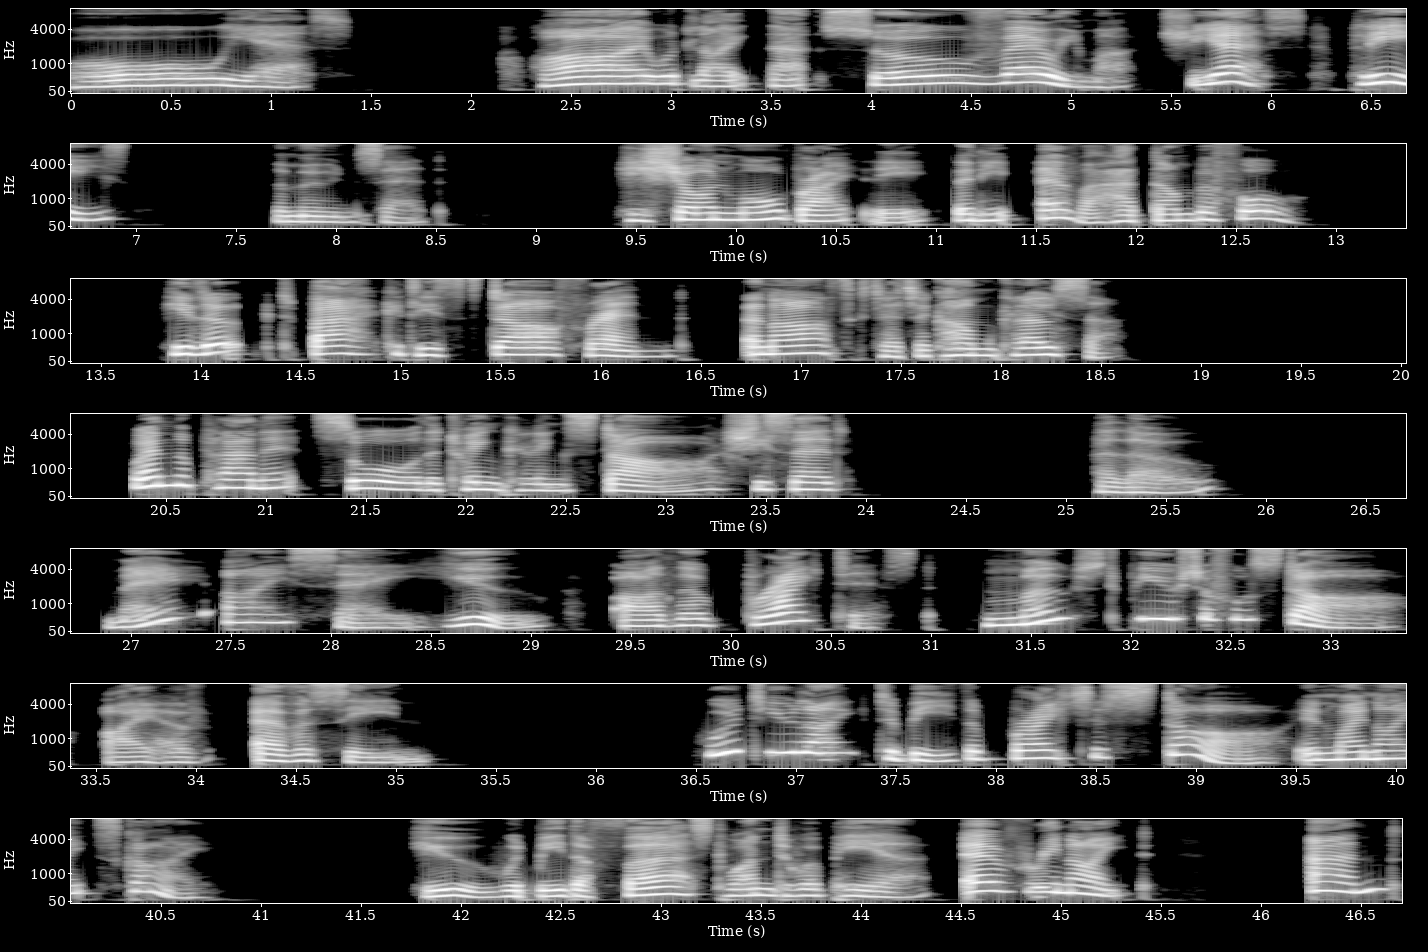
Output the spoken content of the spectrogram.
Oh, yes, I would like that so very much. Yes, please, the moon said. He shone more brightly than he ever had done before. He looked back at his star friend and asked her to come closer. When the planet saw the twinkling star, she said, Hello. May I say you are the brightest most beautiful star I have ever seen. Would you like to be the brightest star in my night sky? You would be the first one to appear every night, and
